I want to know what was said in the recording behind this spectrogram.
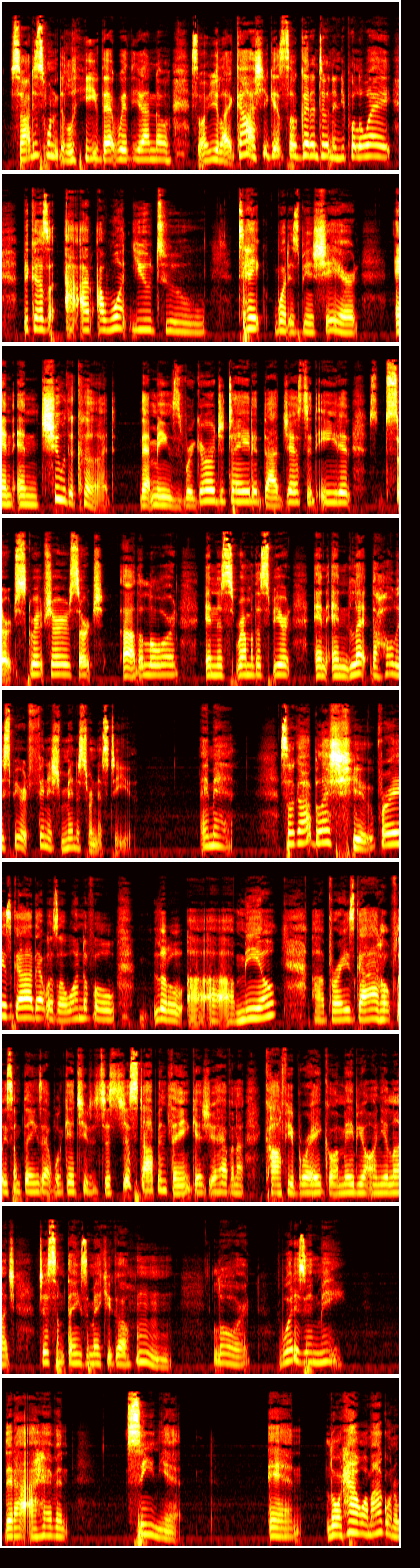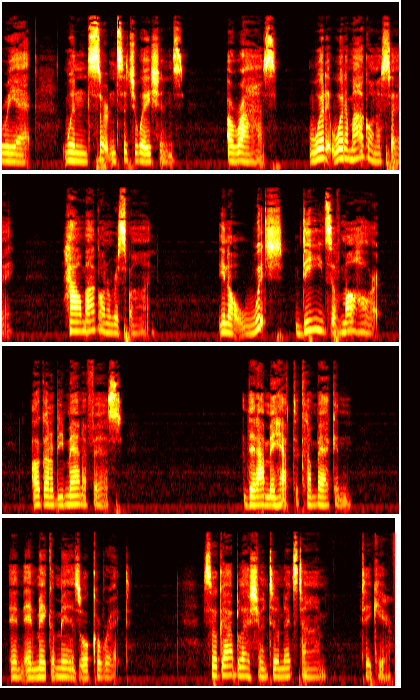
So I just wanted to leave that with you. I know some of you like, gosh, you get so good into it and you pull away because I, I, I want you to take what is being shared and and chew the cud. That means regurgitate it, digest it, eat it, search scripture, search uh, the Lord in this realm of the Spirit, and and let the Holy Spirit finish ministering this to you. Amen. So God bless you. Praise God. That was a wonderful little uh, uh, uh, meal. Uh, praise God. Hopefully, some things that will get you to just just stop and think as you're having a coffee break or maybe you're on your lunch. Just some things to make you go, hmm. Lord, what is in me that I, I haven't seen yet? And Lord, how am I going to react when certain situations arise? What what am I going to say? How am I going to respond? You know, which deeds of my heart are going to be manifest that I may have to come back and, and, and make amends or correct. So God bless you. Until next time, take care.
